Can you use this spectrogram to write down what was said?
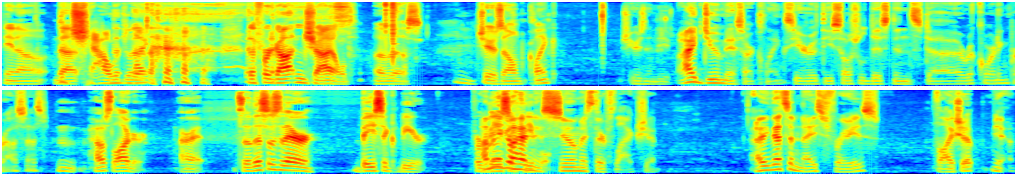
you know, that, childlike. the, the forgotten child of this. Hmm. Cheers, Ellen. Clink. Cheers, indeed. I do miss our clinks here with the social distanced uh, recording process. House lager. All right. So this is their basic beer for I'm going to go ahead people. and assume it's their flagship. I think that's a nice phrase. flagship. Yeah. Have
